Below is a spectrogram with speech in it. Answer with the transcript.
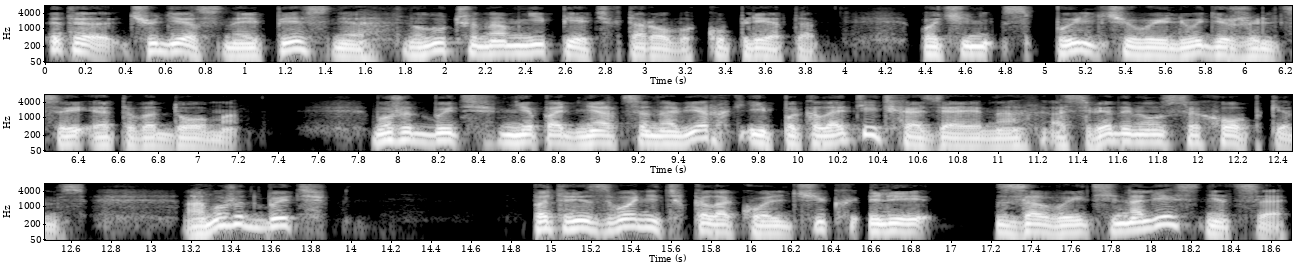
Это чудесная песня, но лучше нам не петь второго куплета. Очень спыльчивые люди-жильцы этого дома. Может быть, мне подняться наверх и поколотить хозяина, — осведомился Хопкинс. А может быть, потрезвонить в колокольчик или завыть на лестнице?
